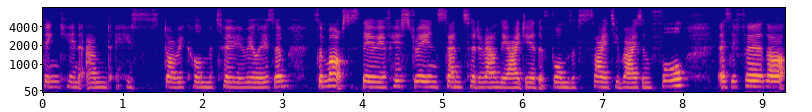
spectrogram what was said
thinking and historical materialism. So Marx's theory of history and centered around the idea that forms of society rise and fall as they further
